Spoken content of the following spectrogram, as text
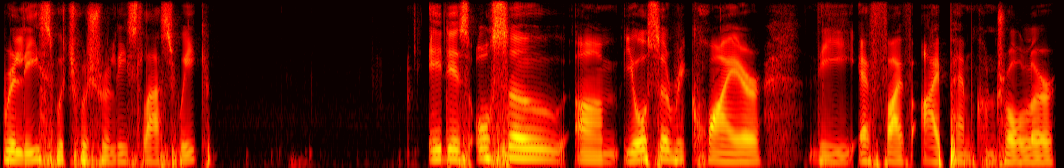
release, which was released last week. It is also, um, you also require the F5 IPAM controller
